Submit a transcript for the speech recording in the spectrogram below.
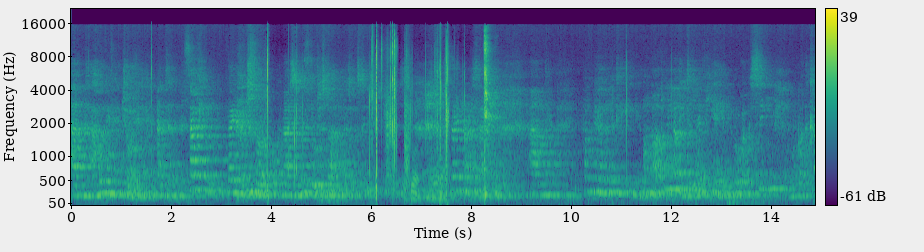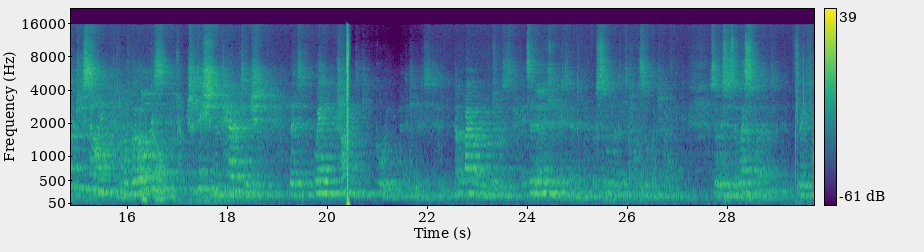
and I hope you've enjoyed. And thank you very much for organising the food as well, because it was. It's very nice, thank you. Um, and haven't we had a evening? Oh, aren't we to live here? We've got the sea, we've got the countryside, we've got all this tradition and heritage that we're trying to keep going a little bit. Not by very much, because it's a little bit, and we're so lucky to have so much, I think. So this is the West Westmoreland, 这是啥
